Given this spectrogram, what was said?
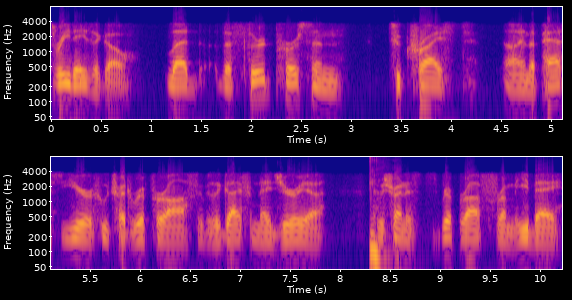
three days ago, led the third person to Christ uh, in the past year who tried to rip her off. It was a guy from Nigeria was trying to rip her off from eBay.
